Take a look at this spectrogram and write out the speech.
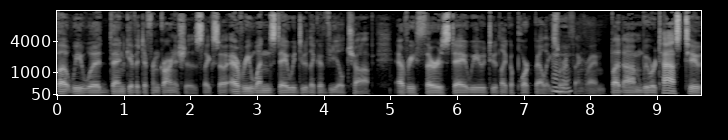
But we would then give it different garnishes. Like so, every Wednesday we do like a veal chop. Every Thursday we would do like a pork belly sort of mm-hmm. thing, right? But um, we were tasked to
